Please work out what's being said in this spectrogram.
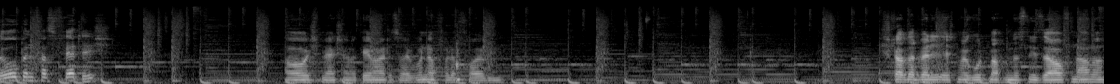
So, bin fast fertig. Oh, ich merke schon, okay, heute zwei wundervolle Folgen. Ich glaube, das werde ich echt mal gut machen müssen, diese Aufnahme.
